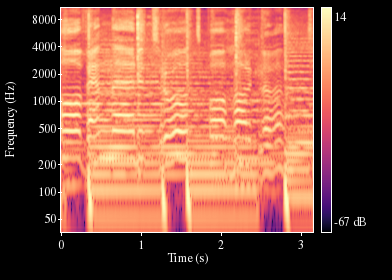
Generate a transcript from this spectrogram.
och vänner du trott på har glömt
